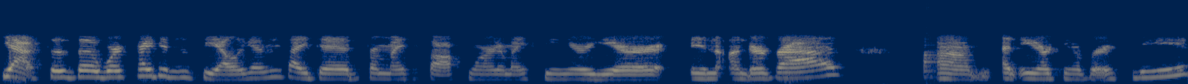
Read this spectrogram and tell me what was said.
Yeah, so the work I did in C. elegans, I did from my sophomore to my senior year in undergrad um, at New York University.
